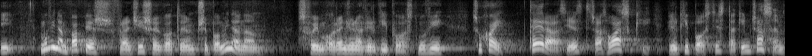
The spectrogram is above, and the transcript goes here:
I mówi nam papież Franciszek o tym, przypomina nam w swoim orędziu na Wielki Post. Mówi, słuchaj, teraz jest czas łaski. Wielki Post jest takim czasem,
